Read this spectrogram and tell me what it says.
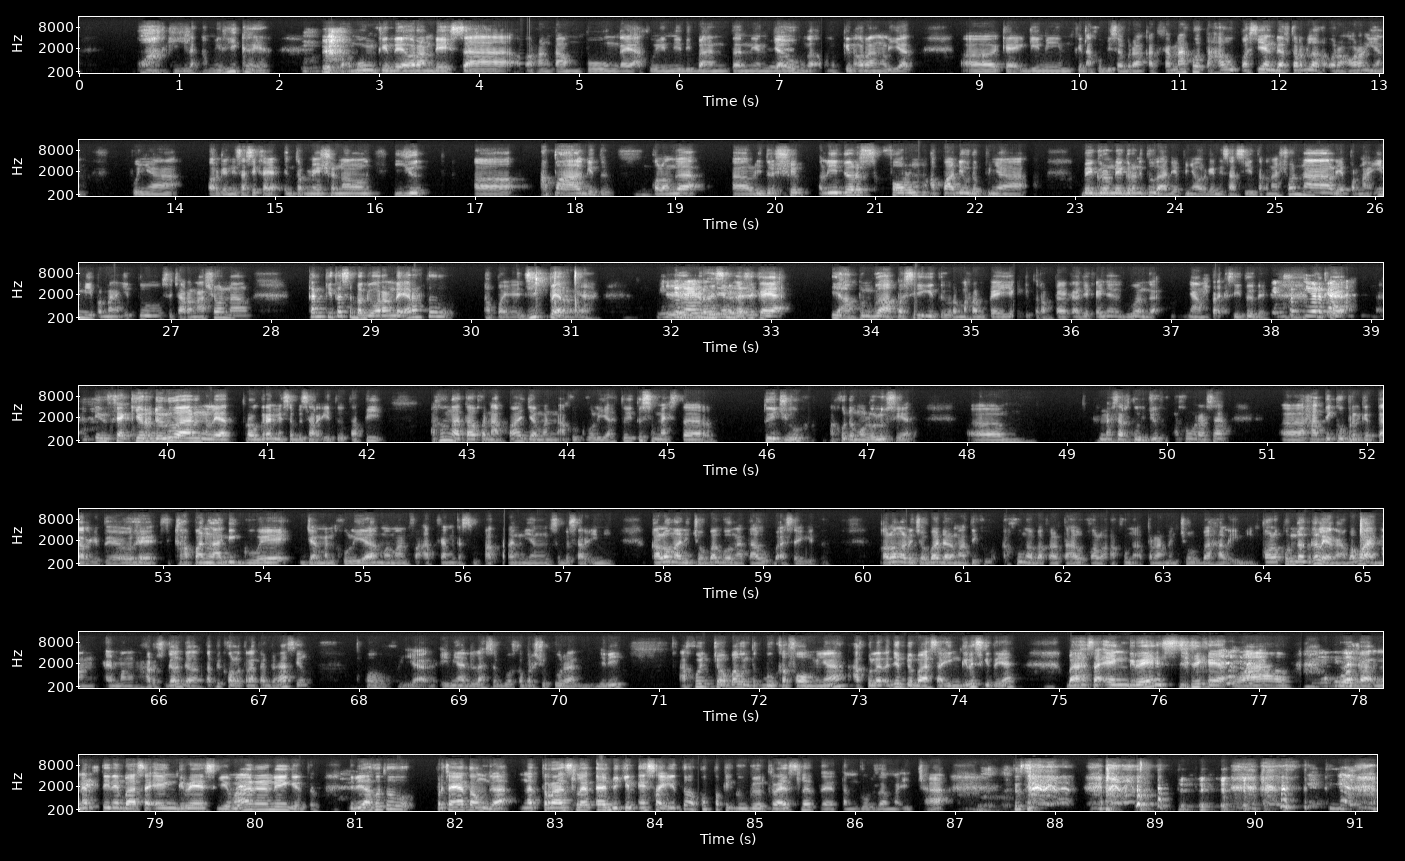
wah gila Amerika ya. Nggak mungkin deh orang desa orang kampung kayak aku ini di Banten yang jauh nggak mungkin orang lihat uh, kayak gini mungkin aku bisa berangkat. Karena aku tahu pasti yang daftar adalah orang-orang yang punya organisasi kayak international youth uh, apa gitu. Kalau enggak uh, leadership leaders forum apa dia udah punya background background itulah. Dia punya organisasi internasional dia pernah ini pernah itu secara nasional. Kan kita sebagai orang daerah tuh apa ya jiper ya. Minder, yeah, ya, sih kayak ya ampun gue apa sih gitu remah rempeyek gitu rempeyek aja kayaknya gue nggak nyampe ke situ deh. Insecure kan insecure duluan ngelihat program yang sebesar itu. Tapi aku nggak tahu kenapa zaman aku kuliah tuh itu semester 7 aku udah mau lulus ya. Um, semester 7 aku ngerasa uh, hatiku bergetar gitu ya. Oke, kapan lagi gue zaman kuliah memanfaatkan kesempatan yang sebesar ini? Kalau nggak dicoba gue nggak tahu bahasa gitu. Kalau nggak dicoba dalam hatiku aku nggak bakal tahu kalau aku nggak pernah mencoba hal ini. Kalaupun gagal ya nggak apa-apa emang emang harus gagal. Tapi kalau ternyata berhasil oh ya ini adalah sebuah kebersyukuran. Jadi aku coba untuk buka formnya aku lihat aja udah bahasa Inggris gitu ya. Bahasa Inggris jadi kayak wow gua nggak ngerti nih bahasa Inggris gimana nih? gitu. Jadi aku tuh percaya atau enggak nge-translate eh bikin esai itu aku pakai Google Translate ya Tengku sama Ica. Terus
